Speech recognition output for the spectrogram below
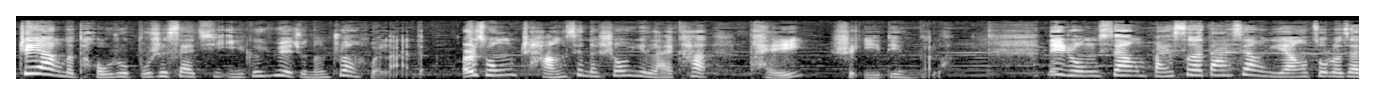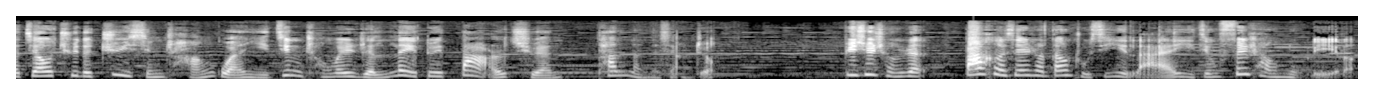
这样的投入不是赛期一个月就能赚回来的，而从长线的收益来看，赔是一定的了。那种像白色大象一样坐落在郊区的巨型场馆，已经成为人类对大而全贪婪的象征。必须承认，巴赫先生当主席以来已经非常努力了。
